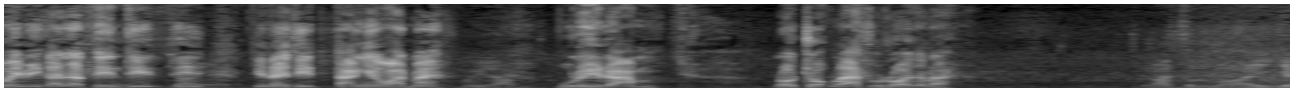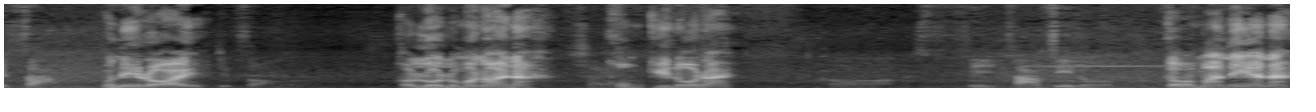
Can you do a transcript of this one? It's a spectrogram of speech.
ไม่มีการตัดสินที่ที่ใช่ ที่ไหนที่ต่างจังหวัดไหมบุรีรัมย์บุรีรัมย์เราชกล่าสุดร้อยเท่าไหร่ ล่าสุดร้อยยี่สิบสามวันนี้ร้อยยี่สิบสอง ก็หล่นลงมาหน่อยนะ ใช่คงกิโลได้ ก็สี่สามสี่โลก็ประมาณนี้นะ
